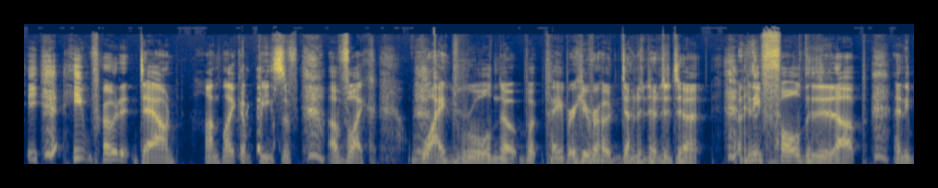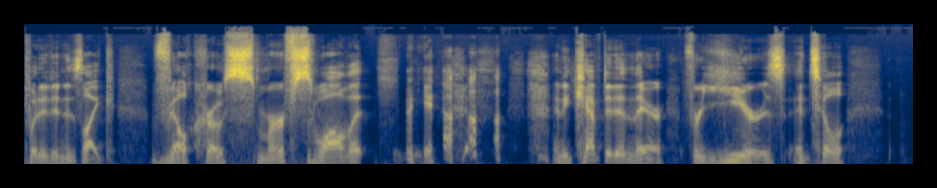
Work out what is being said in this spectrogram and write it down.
he he wrote it down on like a piece of of like wide rule notebook paper. He wrote dun dun dun dun, dun and he folded it up and he put it in his like Velcro Smurfs wallet. Yeah, and he kept it in there for years until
